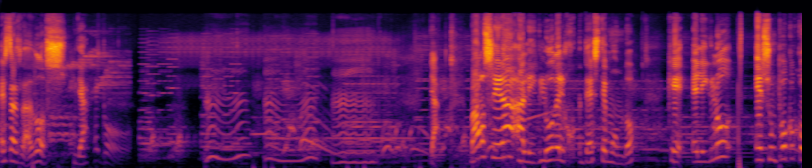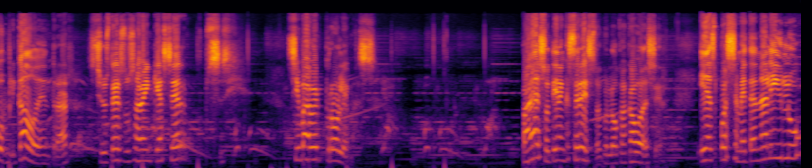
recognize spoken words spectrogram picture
Esta es la 2, ya. Ya. Vamos a ir al iglú de este mundo. Que el iglú es un poco complicado de entrar. Si ustedes no saben qué hacer, sí, sí va a haber problemas. Para eso tienen que hacer esto, lo que acabo de hacer. Y después se meten al iglú.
